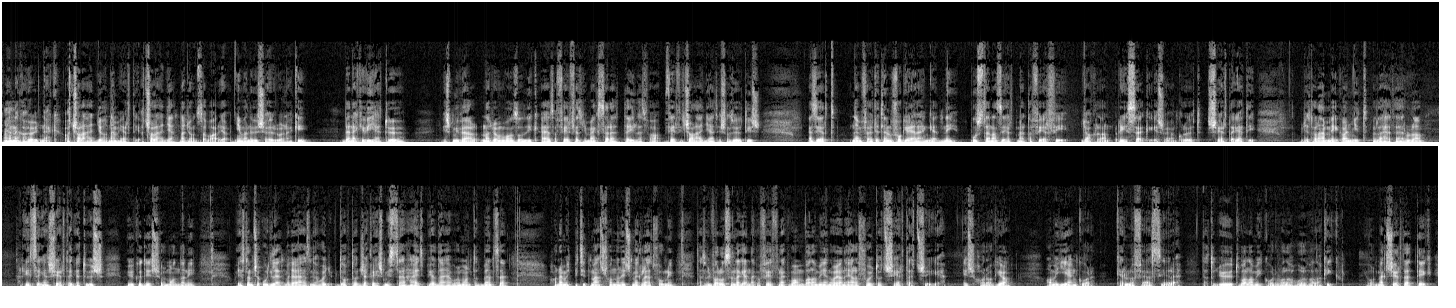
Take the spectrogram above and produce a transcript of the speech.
Aha. ennek a hölgynek. A családja nem érti, a családját nagyon zavarja. Nyilván ő se örül neki, de neki vihető, és mivel nagyon vonzódik ez a férfi, ez megszerette, illetve a férfi családját és az őt is, ezért nem feltétlenül fogja elengedni, pusztán azért, mert a férfi gyakran részeg, és olyankor őt sértegeti. Ugye talán még annyit lehet erről a részegen sértegetős működésről mondani, hogy ezt nem csak úgy lehet magyarázni, ahogy Dr. Jekyll és Mr. Hyde példájával mondtad, Bence, hanem egy picit máshonnan is meg lehet fogni. Tehát, hogy valószínűleg ennek a férfinek van valamilyen olyan elfolytott sértettsége és haragja, ami ilyenkor kerül a felszínre. Tehát, hogy őt valamikor, valahol valakik jól megsértették,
